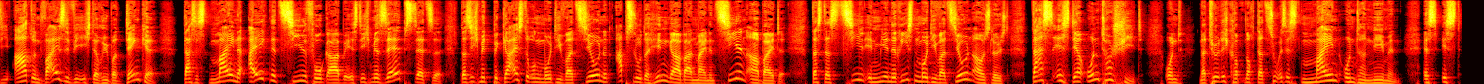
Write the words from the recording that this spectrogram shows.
Die Art und Weise, wie ich darüber denke, dass es meine eigene Zielvorgabe ist, die ich mir selbst setze, dass ich mit Begeisterung, Motivation und absoluter Hingabe an meinen Zielen arbeite, dass das Ziel in mir eine riesen Motivation auslöst. Das ist der Unterschied. Und Natürlich kommt noch dazu, es ist mein Unternehmen. Es ist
